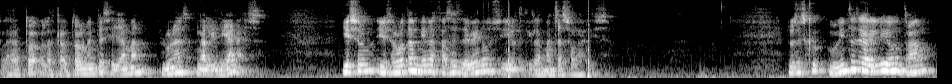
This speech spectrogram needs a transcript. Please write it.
las, que actualmente se llaman lunas galileanas. Y, eso, y observó también las fases de Venus y las manchas solares. Los descubrimientos de Galileo entraban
